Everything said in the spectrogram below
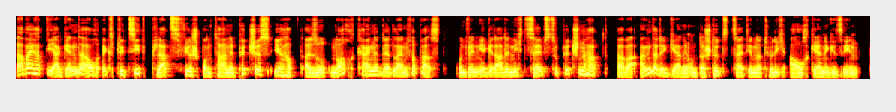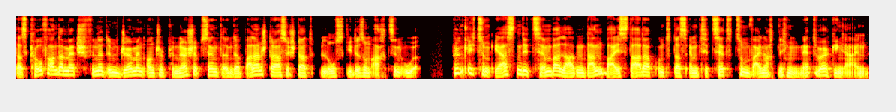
Dabei hat die Agenda auch explizit Platz für spontane Pitches. Ihr habt also noch keine Deadline verpasst. Und wenn ihr gerade nichts selbst zu pitchen habt, aber andere gerne unterstützt, seid ihr natürlich auch gerne gesehen. Das Co-Founder-Match findet im German Entrepreneurship Center in der Ballernstraße statt. Los geht es um 18 Uhr. Pünktlich zum 1. Dezember laden dann bei Startup und das MTZ zum weihnachtlichen Networking ein.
